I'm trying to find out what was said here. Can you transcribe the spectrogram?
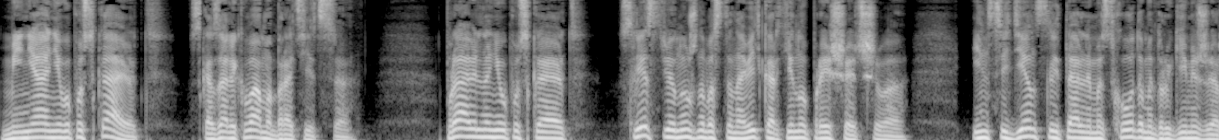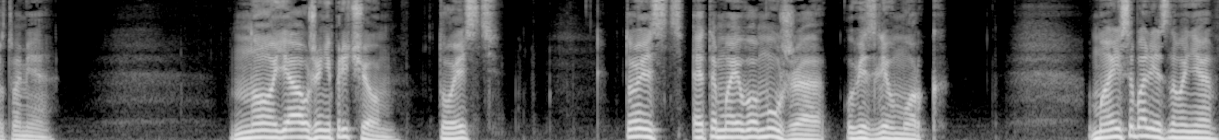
«Меня не выпускают. Сказали к вам обратиться». «Правильно не выпускают. Следствию нужно восстановить картину происшедшего. Инцидент с летальным исходом и другими жертвами». Но я уже ни при чем. То есть... То есть это моего мужа увезли в морг. Мои соболезнования.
